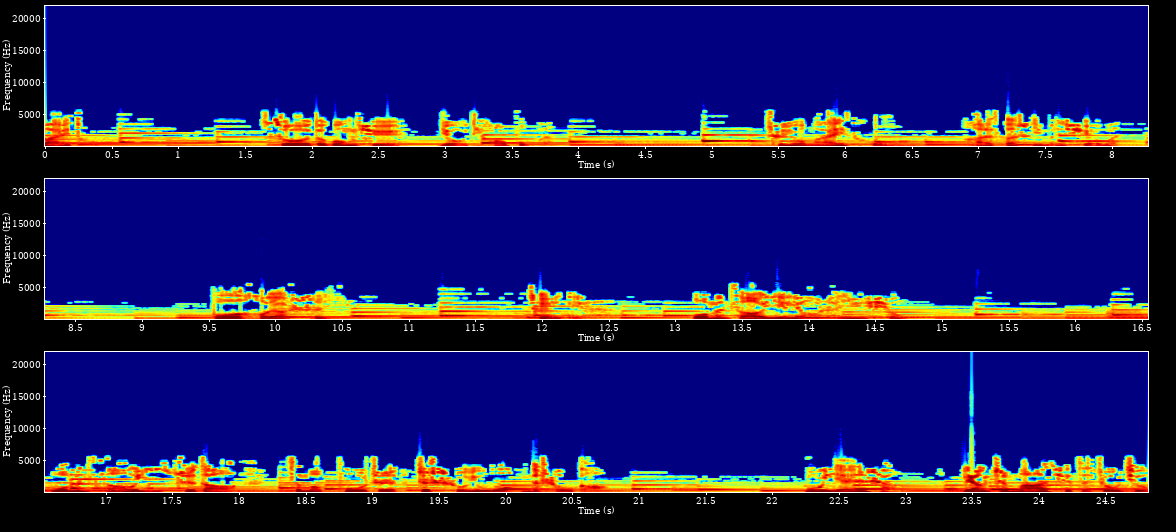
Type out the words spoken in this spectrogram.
埋土，所有的工序有条不紊。只有埋土还算是一门学问，薄厚要适宜。这一点我们早已了然于胸。我们早已知道怎么布置这属于我们的手稿。屋檐上两只麻雀在周啾，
